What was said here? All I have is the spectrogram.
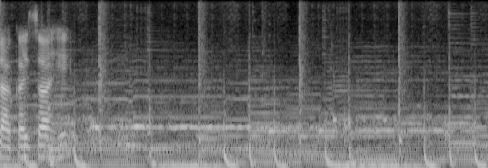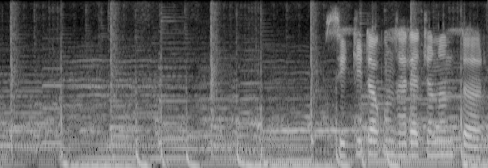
टाकायचं आहे. सिटी टाकून झाल्याच्यानंतर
